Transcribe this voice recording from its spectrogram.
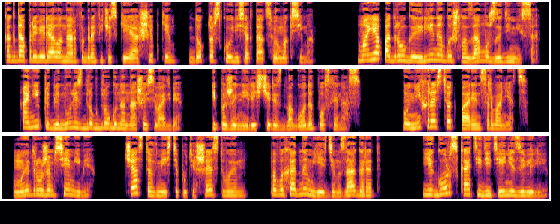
когда проверяла на орфографические ошибки докторскую диссертацию Максима. Моя подруга Ирина вышла замуж за Дениса. Они приглянулись друг другу на нашей свадьбе и поженились через два года после нас. У них растет парень-сорванец. Мы дружим семьями, часто вместе путешествуем, по выходным ездим за город. Егор с Катей детей не завели.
